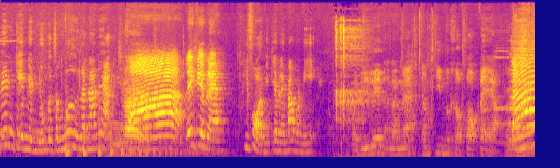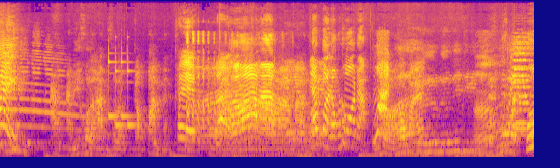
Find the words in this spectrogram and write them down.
เล่นเกมเนี่ยเดี๋ยวมันจะมืดแล้วนะเนี่ยใช่ว้าเล่นเกมอะไรพี่ฟอร์ดมีเกมอะไรบ้างวันนี้ วันนี้เล่นอันนั้นนะจำจี้มือเขือปอกแตกอะได้อะอันนี้คนละอันคนละกำปั้นนะเคยได้แล้วบทลงโทษอะ บอกเข้าไหมลืมลืมนี่ที่มีขอโทษโอ้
